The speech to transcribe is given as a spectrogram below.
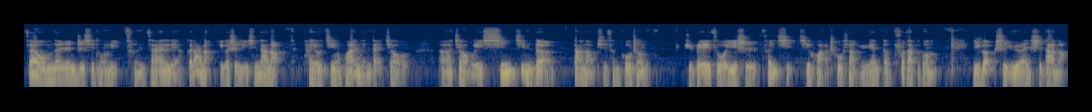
在我们的认知系统里存在两个大脑，一个是理性大脑。它由进化年代较呃较为新进的大脑皮层构成，具备自我意识、分析、计划、抽象、语言等复杂的功能；一个是原始大脑，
